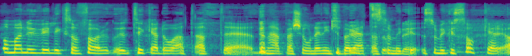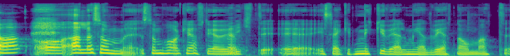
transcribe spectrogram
om man nu vill liksom för, tycka då att, att eh, den här personen inte bör äta så mycket, så mycket socker. Ja. Ja, alla som, som har kraftig övervikt eh, är säkert mycket väl medvetna om att eh,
